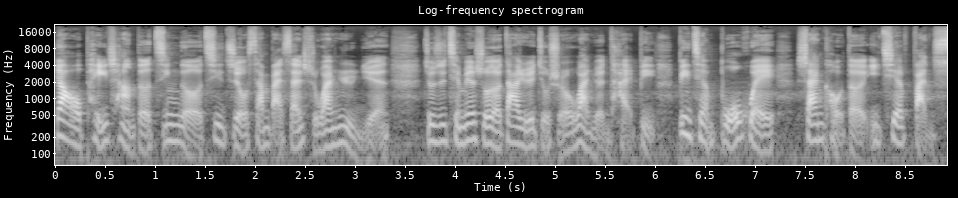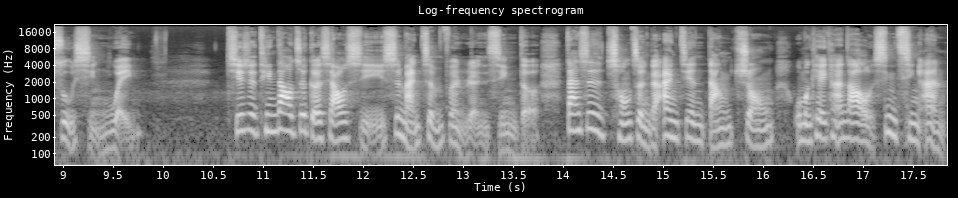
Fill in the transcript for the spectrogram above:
要赔偿的金额其实只有三百三十万日元，就是前面说的大约九十二万元台币，并且驳回山口的一切反诉行为。其实听到这个消息是蛮振奋人心的，但是从整个案件当中，我们可以看到性侵案。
